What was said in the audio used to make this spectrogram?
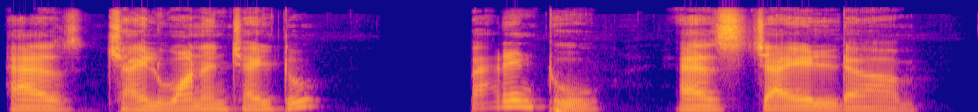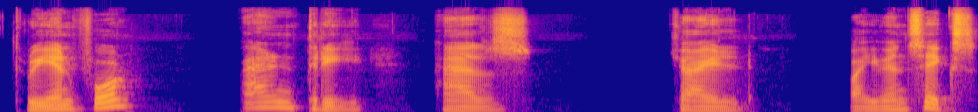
has child one and child two. Parent two has child um, three and four. Parent three has child five and six.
